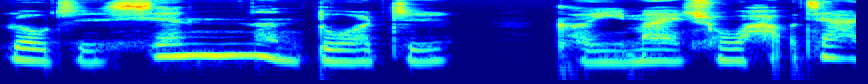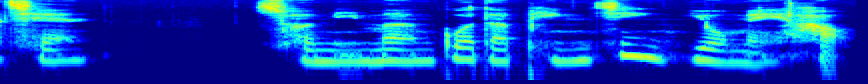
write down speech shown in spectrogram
肉质鲜嫩多汁，可以卖出好价钱。村民们过得平静又美好。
